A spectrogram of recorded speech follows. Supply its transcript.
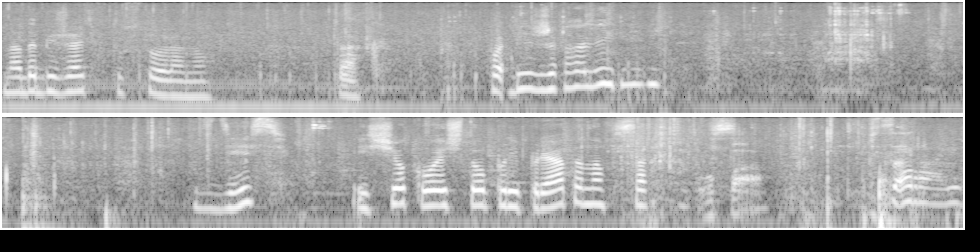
Надо бежать в ту сторону. Так, побежали. Здесь еще кое-что припрятано в, са- Hoppa. в сарае.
